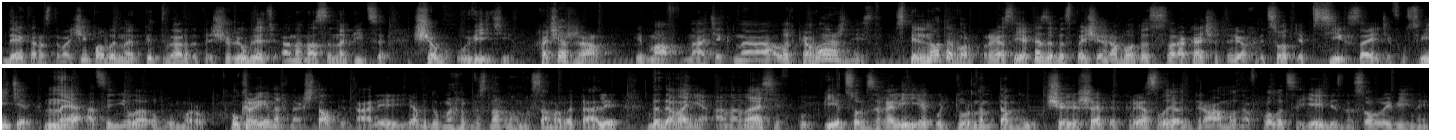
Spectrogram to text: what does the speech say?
де користувачі повинні підтвердити, що люблять ананаси на піці, щоб увійти. Хоча жарт і мав натяк на легковажність, спільнота WordPress, яка забезпечує роботу з 44% всіх сайтів у світі, не оцінила гумору. У країнах на кшталт Італії, я б думаю, в основному саме в Італії, додавання ананасів у піцу взагалі є культурним табу, що лише підкреслює драму навколо цієї бізнесової війни.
